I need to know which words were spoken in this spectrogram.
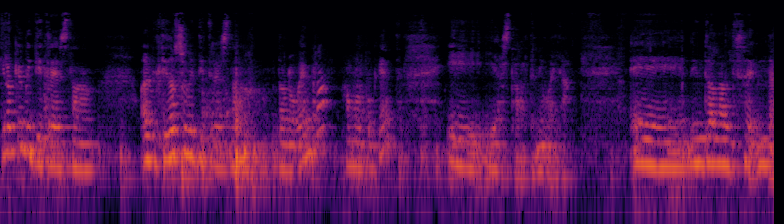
crec que el 23 de, el 22 o 23 de, de novembre, fa molt poquet, i, i ja està, la teniu allà. Eh, dintre del, de,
